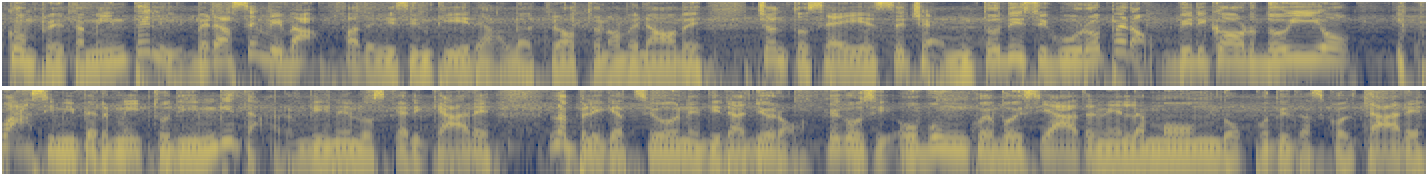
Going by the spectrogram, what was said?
completamente libera. Se vi va fatevi sentire al 3899 106 e 600 di sicuro. Però vi ricordo io e quasi mi permetto di invitarvi nello scaricare l'applicazione di Radio Rock così ovunque voi siate nel mondo potete ascoltare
